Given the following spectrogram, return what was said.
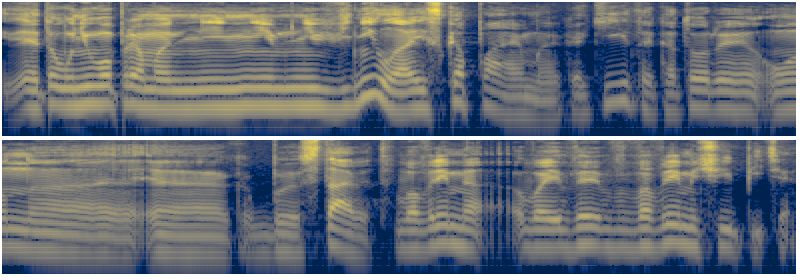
Это у него прямо не, не, не винилы, а ископаемые какие-то, которые он э, э, как бы ставит во время, во, во- во время чаепития.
